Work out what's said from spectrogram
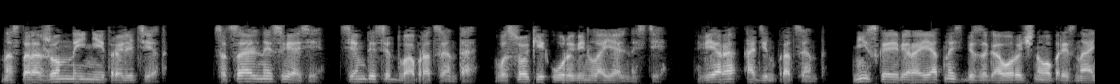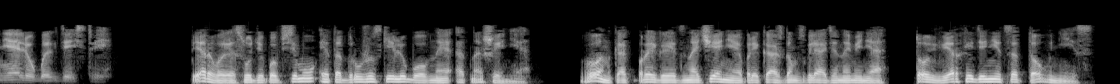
настороженный нейтралитет. Социальные связи – 72%, высокий уровень лояльности. Вера – 1%, низкая вероятность безоговорочного признания любых действий. Первое, судя по всему, это дружеские любовные отношения. Вон как прыгает значение при каждом взгляде на меня, то вверх единица, то вниз.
